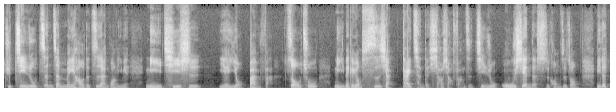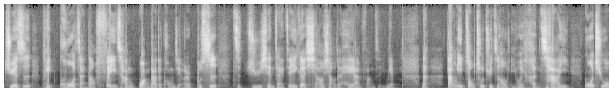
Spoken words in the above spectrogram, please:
去进入真正美好的自然光里面，你其实也有办法走出你那个用思想盖成的小小房子，进入无限的时空之中。你的觉知可以扩展到非常广大的空间，而不是只局限在这一个小小的黑暗房子里面。那当你走出去之后，你会很诧异，过去我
